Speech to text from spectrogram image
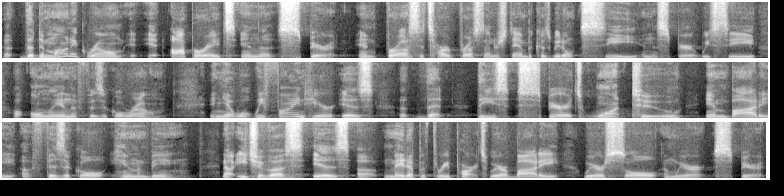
Uh, the demonic realm, it, it operates in the spirit. And for us, it's hard for us to understand because we don't see in the spirit, we see uh, only in the physical realm. And yet, what we find here is uh, that these spirits want to embody a physical human being. Now, each of us is uh, made up of three parts we are body, we are soul, and we are spirit.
